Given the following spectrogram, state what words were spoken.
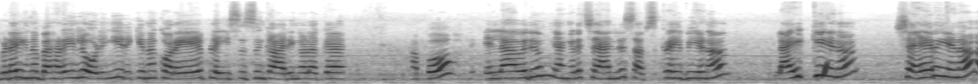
ഇവിടെ ഇങ്ങനെ ബഹ്റൈനിൽ ഒളിഞ്ഞിരിക്കുന്ന കുറേ പ്ലേസസും കാര്യങ്ങളൊക്കെ. അപ്പോൾ എല്ലാവരും ഞങ്ങളുടെ ചാനൽ സബ്സ്ക്രൈബ് ചെയ്യണം ലൈക്ക് ചെയ്യണം ഷെയർ ചെയ്യണം.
